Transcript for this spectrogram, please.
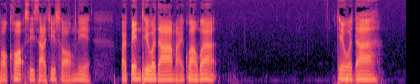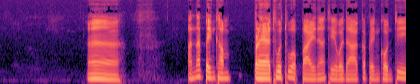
พอเคาะศีรษะที่สองนี่ ไปเป็นเทวดาหมายความว่า เทวดาอ่าอันนั้นเป็นคำแปลทั่ว ๆ ไปนะ เทวดาก็เป็นคนที่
